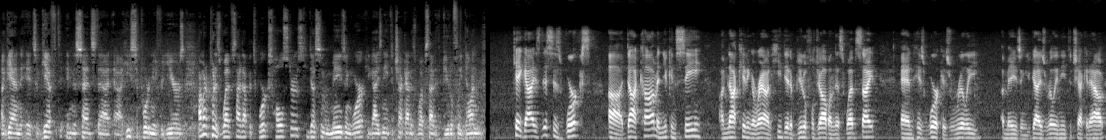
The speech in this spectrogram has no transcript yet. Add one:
again, it's a gift in the sense that uh, he supported me for years. I'm going to put his website up. It's Werkz Holsters. He does some amazing work. You guys need to check out his website. It's beautifully done. Okay, guys, this is Werkz.com, uh, and you can see I'm not kidding around. He did a beautiful job on this website, and his work is really amazing. You guys really need to check it out.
